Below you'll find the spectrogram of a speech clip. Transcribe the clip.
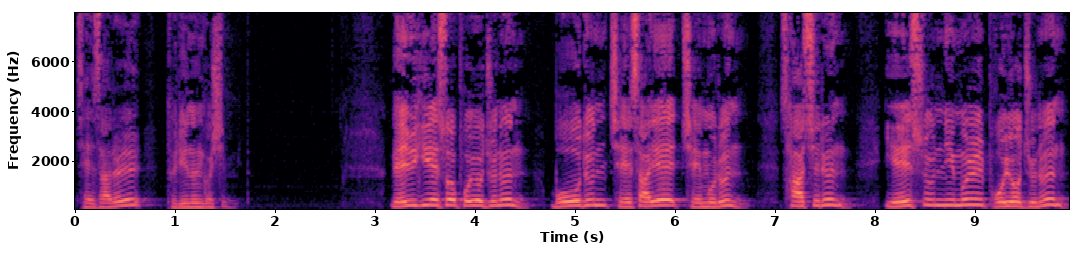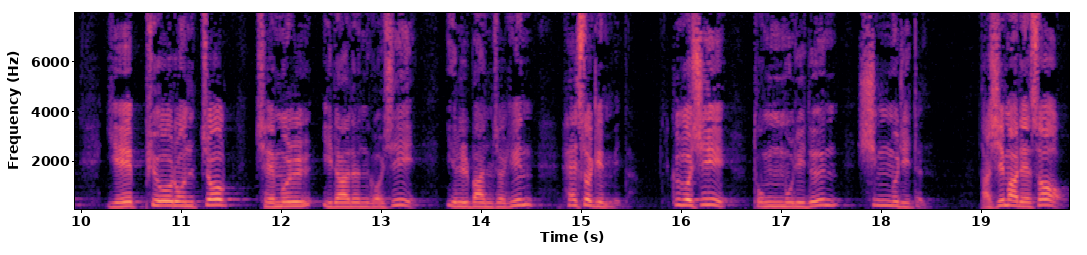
제사를 드리는 것입니다. 레위기에서 보여주는 모든 제사의 제물은 사실은 예수님을 보여주는 예표론적 제물이라는 것이 일반적인 해석입니다. 그것이 동물이든 식물이든 다시 말해서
